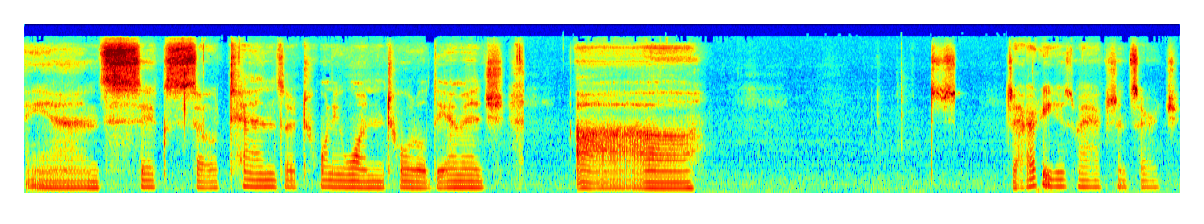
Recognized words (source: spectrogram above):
And 6, so 10, so 21 total damage. Uh. Did I already use my action surge?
